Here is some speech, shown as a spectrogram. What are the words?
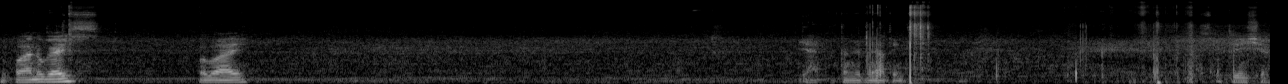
So paano guys? Bye bye. Yan, tanggalin natin. So, ito yun siya.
